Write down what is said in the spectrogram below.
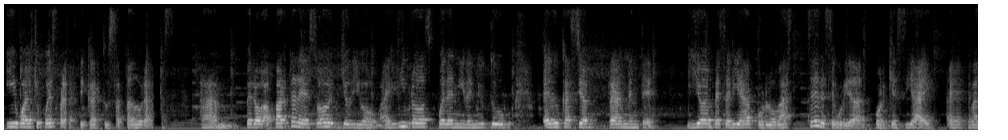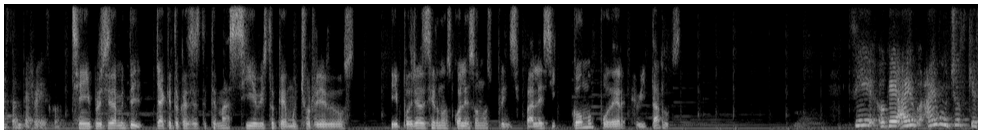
igual que puedes practicar tus ataduras. pero aparte de eso, yo digo, hay libros, pueden ir en YouTube, educación realmente. Y yo empezaría por lo base de seguridad, porque sí hay, hay bastante riesgo. Sí, precisamente ya que tocas este tema, sí he visto que hay muchos riesgos ¿Y podrías decirnos cuáles son los principales y cómo poder evitarlos? Sí, ok, hay, hay muchos que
